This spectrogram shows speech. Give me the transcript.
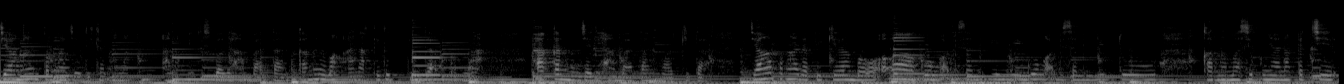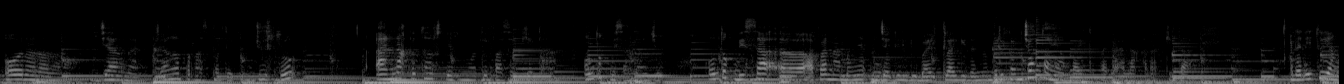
jangan pernah jadikan anak anak itu sebagai hambatan. Karena memang anak itu tidak pernah akan menjadi hambatan buat kita. Jangan pernah ada pikiran bahwa ah gue nggak bisa begini gue nggak bisa begitu karena masih punya anak kecil. Oh no no no. Jangan. Jangan pernah seperti itu. Justru anak itu harus jadi motivasi kita untuk bisa maju untuk bisa uh, apa namanya menjadi lebih baik lagi dan memberikan contoh yang baik kepada anak-anak kita. Dan itu yang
